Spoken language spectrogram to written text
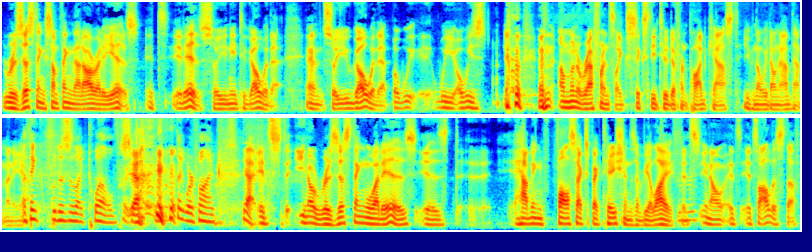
Resisting something that already is. It's it is. So you need to go with it, and so you go with it. But we we always, and I'm going to reference like 62 different podcasts, even though we don't have that many. Yet. I think well, this is like twelve. So Yeah. I think we're fine. Yeah, it's you know resisting what is is uh, having false expectations of your life. It's you know it's it's all this stuff.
